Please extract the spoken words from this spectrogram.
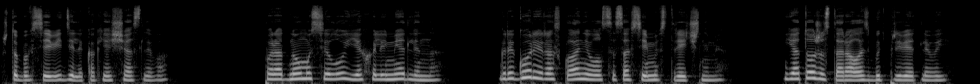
чтобы все видели, как я счастлива. По родному селу ехали медленно. Григорий раскланивался со всеми встречными. Я тоже старалась быть приветливой.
